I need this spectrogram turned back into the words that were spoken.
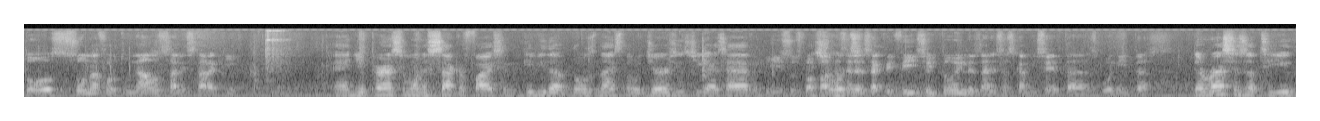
todos son afortunados al estar aquí. And your parents want to sacrifice and give you that, those nice little jerseys you guys have. And Y sus papás hacen el sacrificio y todo y les dan esas camisetas bonitas. the rest is up to you.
